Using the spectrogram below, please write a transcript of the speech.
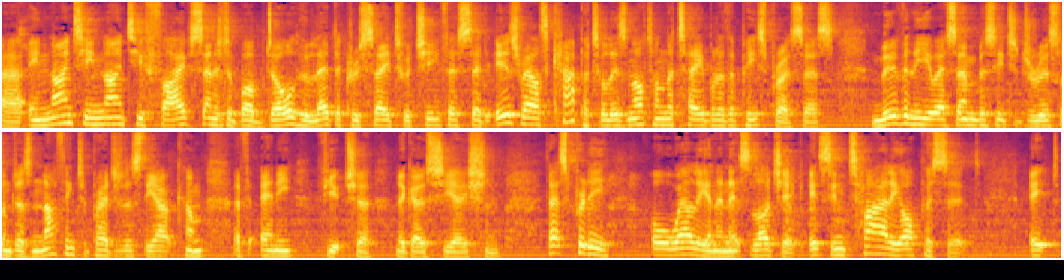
Uh, in 1995, Senator Bob Dole, who led the crusade to achieve this, said Israel's capital is not on the table of the peace process. Moving the U.S. Embassy to Jerusalem does nothing to prejudice the outcome of any future negotiation. That's pretty Orwellian in its logic. It's entirely opposite. It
